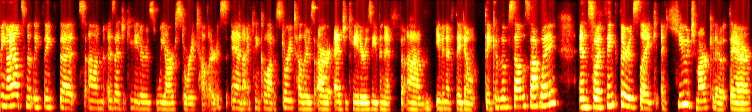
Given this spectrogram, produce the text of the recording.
mean, I ultimately think that um, as educators, we are storytellers, and I think a lot of storytellers are educators, even if um, even if they don't think of themselves that way. And so I think there's like a huge market out there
